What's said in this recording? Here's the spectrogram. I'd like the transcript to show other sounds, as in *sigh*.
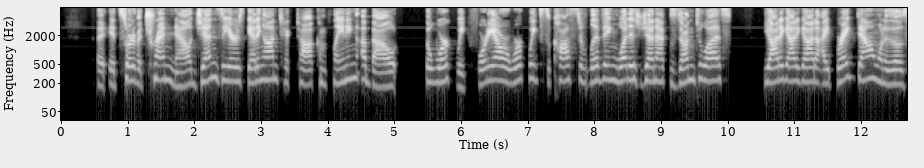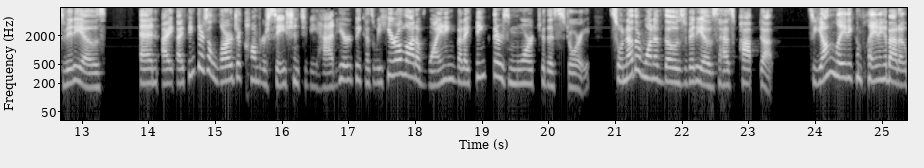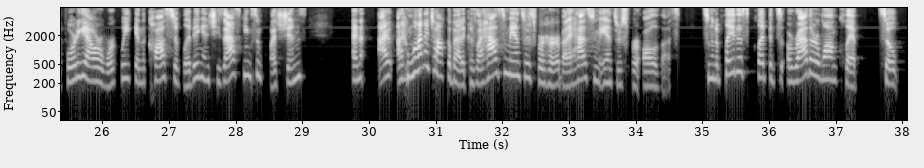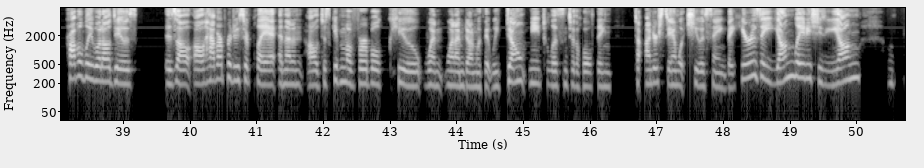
Uh, it's sort of a trend now. Gen Zers getting on TikTok complaining about the work week, 40 hour work weeks, the cost of living. What has Gen X done to us? Yada, yada, yada. I break down one of those videos and I, I, think there's a larger conversation to be had here because we hear a lot of whining, but I think there's more to this story. So another one of those videos has popped up. It's a young lady complaining about a 40 hour work week and the cost of living, and she's asking some questions. And I, I *laughs* want to talk about it because I have some answers for her, but I have some answers for all of us. So I'm going to play this clip. It's a rather long clip. So probably what I'll do is is I'll I'll have our producer play it and then I'll just give him a verbal cue when when I'm done with it. We don't need to listen to the whole thing to understand what she was saying. But here is a young lady. She's a young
